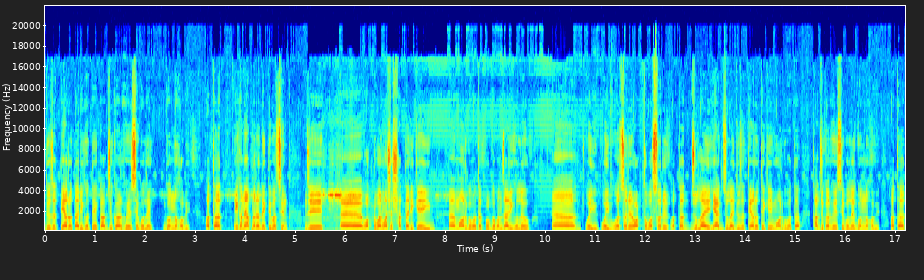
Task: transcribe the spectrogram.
দু হাজার তেরো তারিখ হতে কার্যকর হয়েছে বলে গণ্য হবে। অর্থাৎ, এখানে আপনারা দেখতে পাচ্ছেন যে অক্টোবর মাসের সাত তারিখে এই মর্গ ভাতার প্রজ্ঞাপন জারি হলেও ওই ওই বছরের অর্থ বছরের অর্থাৎ জুলাই, এক জুলাই দু হাজার তেরো থেকে এই মর্গ ভাতা কার্যকর হয়েছে বলে গণ্য হবে। অর্থাৎ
